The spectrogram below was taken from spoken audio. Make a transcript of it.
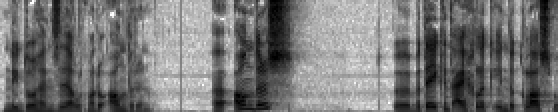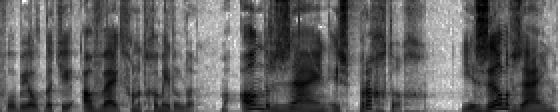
Niet door henzelf, maar door anderen. Uh, anders uh, betekent eigenlijk in de klas bijvoorbeeld dat je afwijkt van het gemiddelde. Maar anders zijn is prachtig. Jezelf zijn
